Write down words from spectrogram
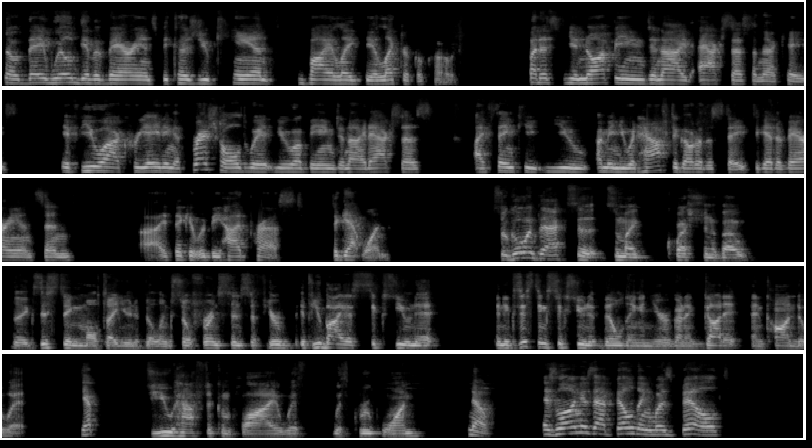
so they will give a variance because you can't violate the electrical code. But it's you're not being denied access in that case. If you are creating a threshold where you are being denied access, I think you, you I mean you would have to go to the state to get a variance and I think it would be hard pressed to get one. So going back to, to my question about the existing multi-unit building. So for instance, if you're if you buy a six unit an existing six unit building and you're going to gut it and conduit. Yep. Do you have to comply with with group 1? No. As long as that building was built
